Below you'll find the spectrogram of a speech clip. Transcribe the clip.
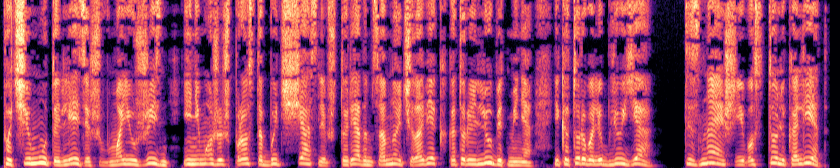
Почему ты лезешь в мою жизнь и не можешь просто быть счастлив, что рядом со мной человек, который любит меня и которого люблю я? Ты знаешь его столько лет.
